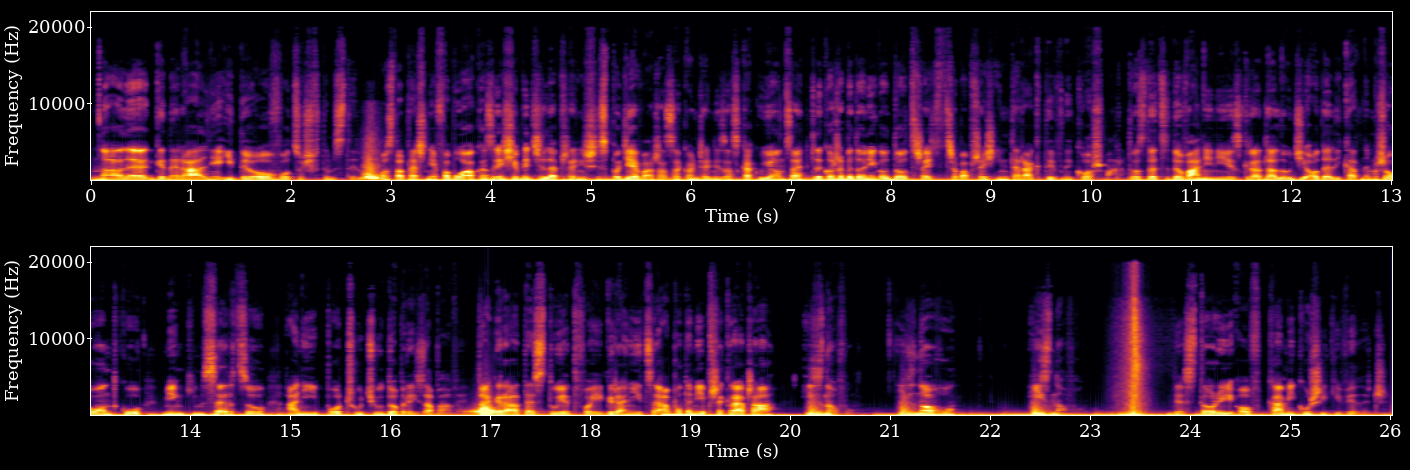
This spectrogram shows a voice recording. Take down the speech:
no ale generalnie ideowo coś w tym stylu. Ostatecznie fabuła okazuje się być lepsza niż się spodziewasz, a zakończenie zaskakujące, tylko żeby do niego dotrzeć trzeba przejść interaktywny koszmar. To zdecydowanie nie jest gra dla ludzi o delikatnym żołądku, miękkim sercu, ani poczuciu dobrej zabawy. Ta gra testuje twoje granice, a potem je przekracza i znowu, i znowu, i znowu. The Story of Kamikushiki Village.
